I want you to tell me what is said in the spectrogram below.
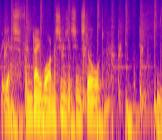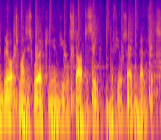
But yes, from day one, as soon as it's installed, the Blue Optimizer is working and you will start to see the fuel saving benefits.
